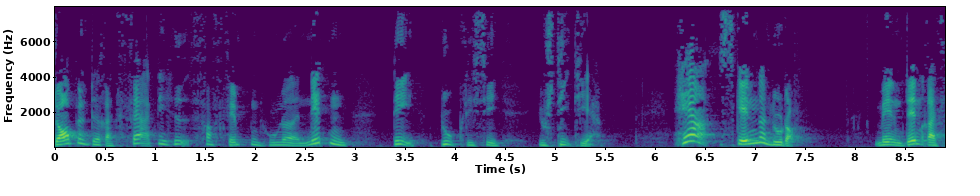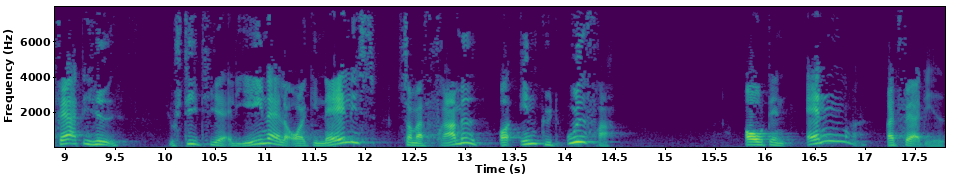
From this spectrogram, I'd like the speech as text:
dobbelte retfærdighed fra 1519, de duplici justitia. Her skældner Luther mellem den retfærdighed, justitia aliena eller originalis, som er fremmed og indgydt udefra, og den anden retfærdighed,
